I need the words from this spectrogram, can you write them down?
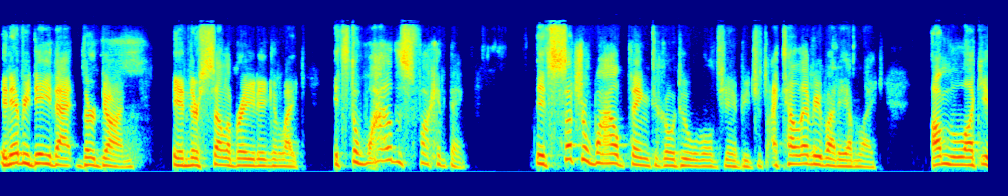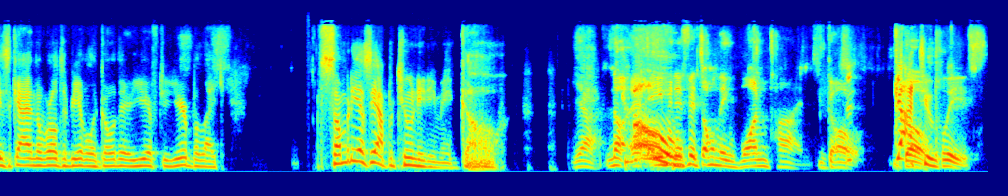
and every day that they're done and they're celebrating, and like it's the wildest fucking thing. It's such a wild thing to go to a world championships. I tell everybody, I'm like, I'm the luckiest guy in the world to be able to go there year after year. But like, somebody has the opportunity, man, go. Yeah. No, Go. even if it's only one time, go. Got Go, to, please.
